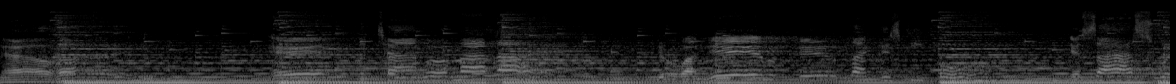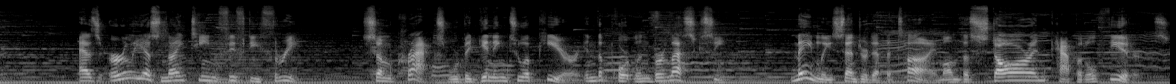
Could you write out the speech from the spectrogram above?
Now I As early as 1953, some cracks were beginning to appear in the Portland burlesque scene, mainly centered at the time on the Star and Capitol theaters.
